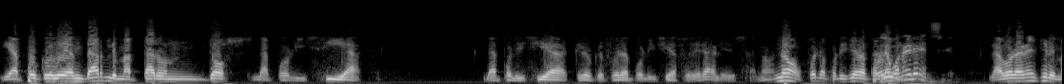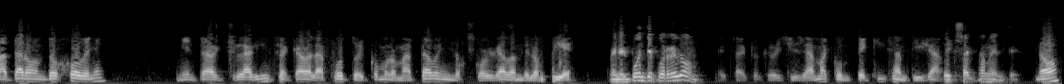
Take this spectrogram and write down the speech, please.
y a poco de andar le mataron dos la policía la policía creo que fue la policía federal esa no no fue la policía de la, la bonaerense. La bonaerense le mataron dos jóvenes mientras Clarín sacaba la foto de cómo lo mataban y los colgaban de los pies. En el puente Porredón exacto que hoy se llama Compequi Santillán. Exactamente. No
